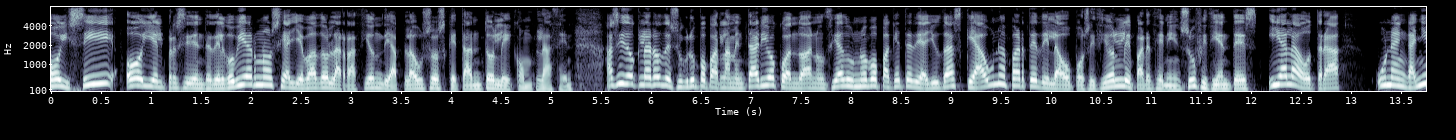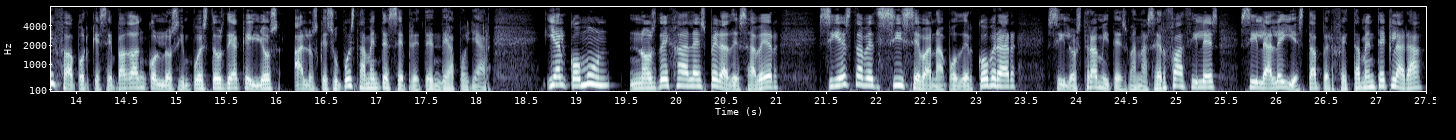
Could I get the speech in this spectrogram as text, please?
Hoy sí, hoy el presidente del gobierno se ha llevado la ración de aplausos que tanto le complacen. Ha sido claro de su grupo parlamentario cuando ha anunciado un nuevo paquete de ayudas que a una parte de la oposición le parecen insuficientes y a la otra una engañifa porque se pagan con los impuestos de aquellos a los que supuestamente se pretende apoyar. Y al común nos deja a la espera de saber si esta vez sí se van a poder cobrar, si los trámites van a ser fáciles, si la ley está perfectamente clara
